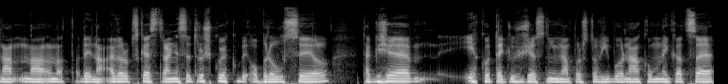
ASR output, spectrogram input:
na, na, na, tady na evropské straně se trošku jakoby obrousil, takže jako teď už je s ním naprosto výborná komunikace.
